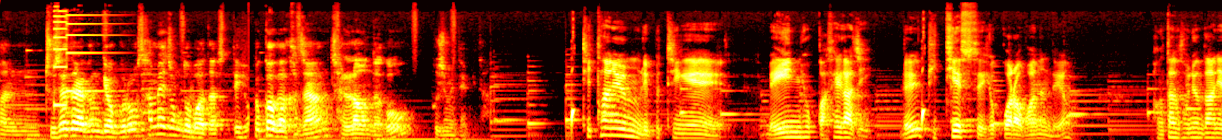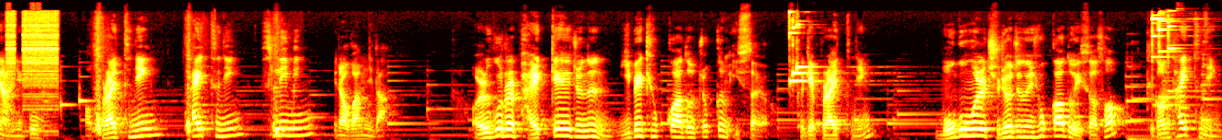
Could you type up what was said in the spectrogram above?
한 두세 달 간격으로 3회 정도 받았을 때 효과가 가장 잘 나온다고 보시면 됩니다. 티타늄 리프팅의 메인 효과 세 가지를 BTS 효과라고 하는데요. 방탄소년단이 아니고 어, 브라이트닝, 타이트닝, 슬리밍이라고 합니다. 얼굴을 밝게 해주는 미백 효과도 조금 있어요. 그게 브라이트닝. 모공을 줄여주는 효과도 있어서 그건 타이트닝.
